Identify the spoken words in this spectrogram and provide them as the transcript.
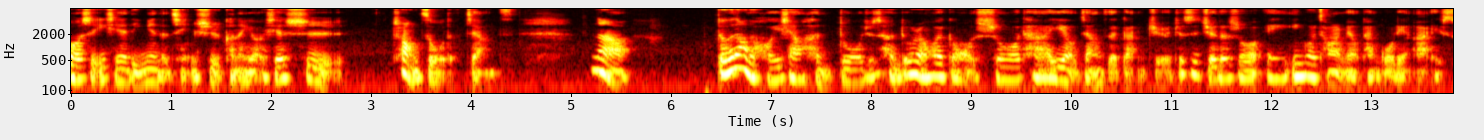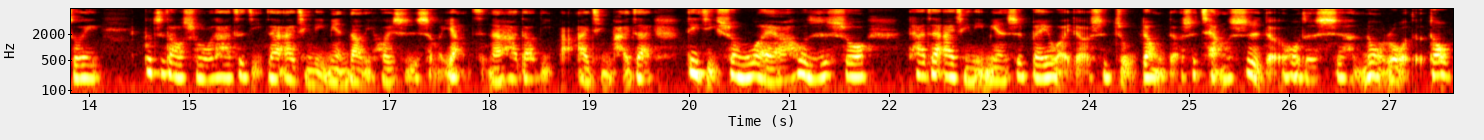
或者是一些里面的情绪，可能有一些是创作的这样子，那。得到的回响很多，就是很多人会跟我说，他也有这样子的感觉，就是觉得说，诶，因为从来没有谈过恋爱，所以不知道说他自己在爱情里面到底会是什么样子。那他到底把爱情排在第几顺位啊？或者是说他在爱情里面是卑微的、是主动的、是强势的，或者是很懦弱的，都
